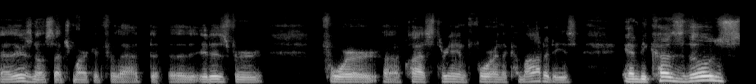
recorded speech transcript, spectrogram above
Uh, there's no such market for that. Uh, it is for for uh, class three and four in the commodities, and because those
